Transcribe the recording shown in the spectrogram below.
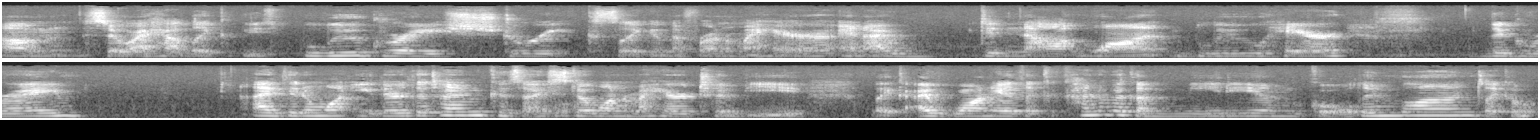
Um, so I had like these blue-gray streaks like in the front of my hair and I did not want blue hair. The gray I didn't want either at the time because I still wanted my hair to be like I wanted like a kind of like a medium golden blonde like a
